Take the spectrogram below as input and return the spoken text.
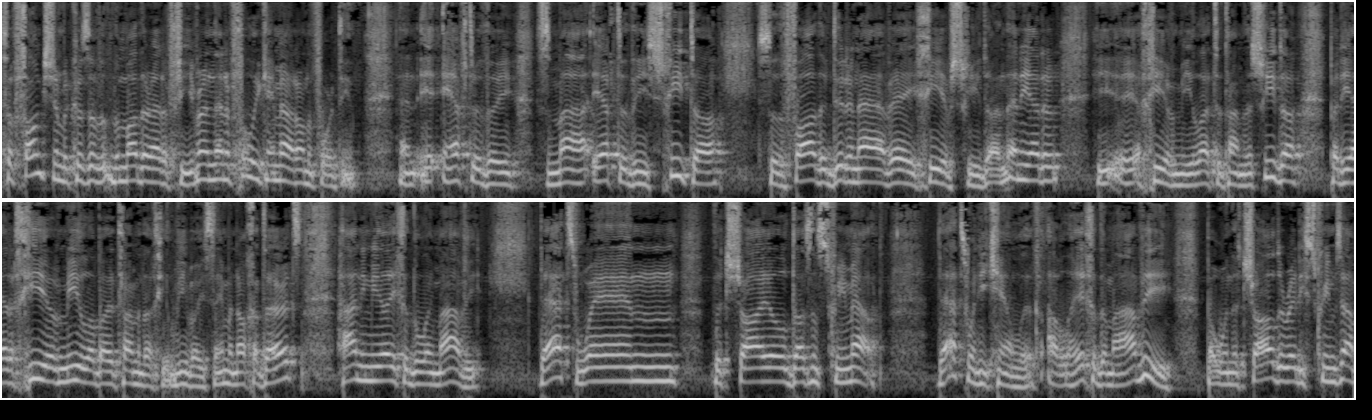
to function because of the mother had a fever, and then it fully came out on the 14th. And after the zma, after the shchita, so the father didn't have a chi of shchita, and then he had a, he, a chi of mila at the time of the shchita, but he had a chi of mila by the time of the levi same and hani That's when the child doesn't scream out. That's when he can't live. But when the child already screams out,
